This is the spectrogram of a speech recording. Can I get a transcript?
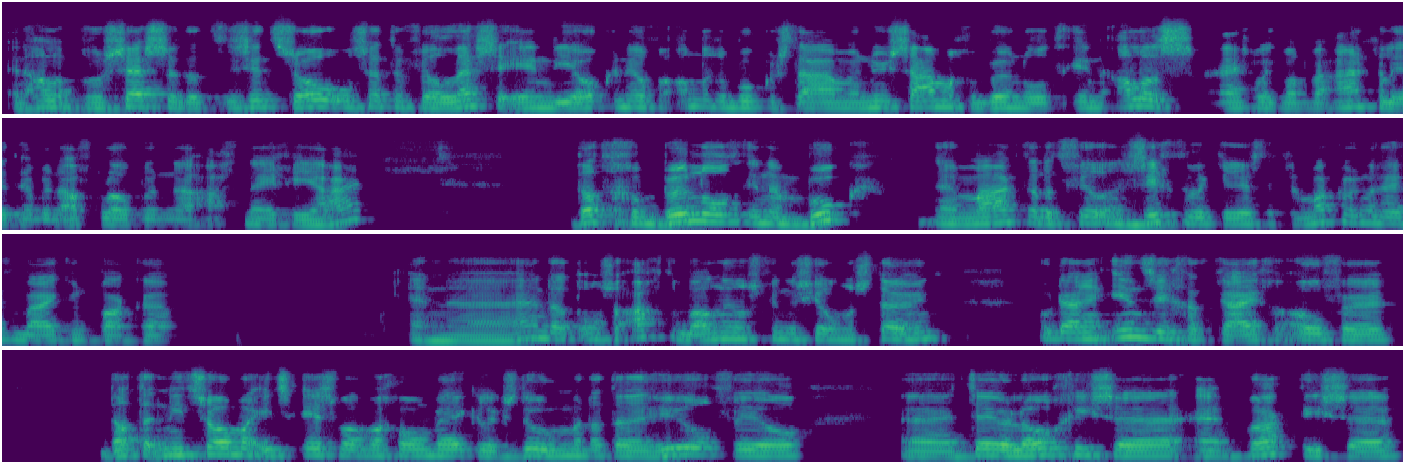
En alle processen, dat, er zit zo ontzettend veel lessen in, die ook in heel veel andere boeken staan, maar nu samengebundeld in alles eigenlijk wat we aangeleerd hebben de afgelopen uh, acht, negen jaar. Dat gebundeld in een boek uh, maakt dat het veel inzichtelijker is, dat je er makkelijk nog even bij kunt pakken. En, uh, en dat onze achterban, die ons financieel ondersteunt, ook daarin inzicht gaat krijgen over dat het niet zomaar iets is wat we gewoon wekelijks doen, maar dat er heel veel uh, theologische en praktische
